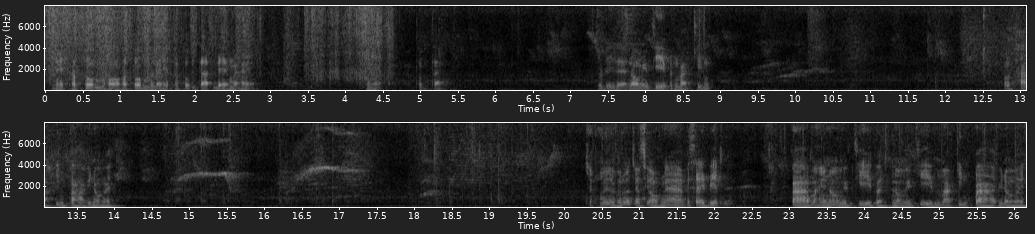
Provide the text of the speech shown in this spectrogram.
เป็นเห็ดข้าวต้มห่อข้าวต้มมาแล้วเห็ดข้าวต้มตัดแดงมาให้นะต้มตัดตัวดีและน้องมิวกี้เป็นมากินเอาถาปิ้งปลาพี่น้องเลยจากมือเพิ่นว่าจากสิออกหน้าไปใส่เบ็ดปลามาให้น้องมิวกี้เพิ่นน้องมิวกี้มันมากินปลาพี่น้องเลย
